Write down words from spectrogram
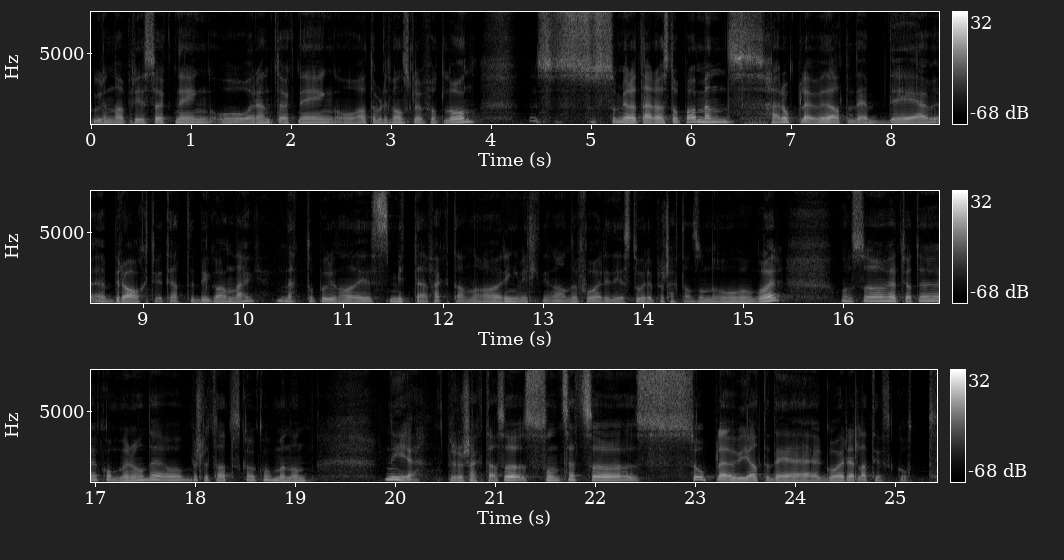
pga. prisøkning og renteøkning, og at det har blitt vanskelig å få lån. Som gjør at det har stoppa. Men her opplever vi at det, det er bra aktivitet til bygg og anlegg. Nettopp pga. de smitteeffektene og ringvirkningene du får i de store prosjektene som nå går. Og så vet vi at det kommer noe, det er jo beslutta at det skal komme noen nye prosjekter. Så, sånn sett så, så, opplever vi at det går relativt godt.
